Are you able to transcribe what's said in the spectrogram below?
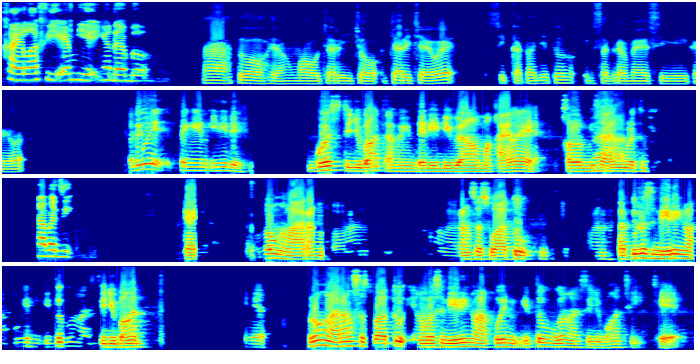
Kaila VM y nya double Nah tuh yang mau cari cowok, cari cewek, sikat aja tuh Instagramnya si Kayla. Tapi gue pengen ini deh. Gue setuju banget sama yang tadi dibilang sama Kayla ya. Kalau misalnya Nah. menurut gue apa sih lo ngelarang orang lo ngelarang sesuatu orang, tapi lo sendiri ngelakuin itu gue gak setuju banget. Kayak lo ngelarang sesuatu yang lo sendiri ngelakuin itu gue gak setuju banget sih. Kayak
